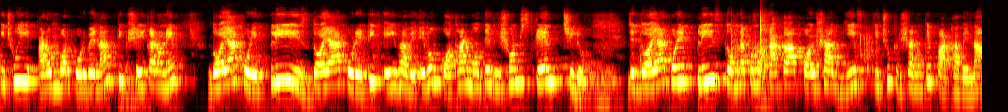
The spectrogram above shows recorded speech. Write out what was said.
কিছুই আড়ম্বর করবে না। ঠিক সেই কারণে দয়া করে প্লিজ দয়া করে, ঠিক এইভাবে এবং কথার মধ্যে ভীষণ স্ট্রেংথ ছিল যে, দয়া করে প্লিজ তোমরা কোনো টাকা, পয়সা গিফট কিছু কৃষাণুকে পাঠাবে না।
